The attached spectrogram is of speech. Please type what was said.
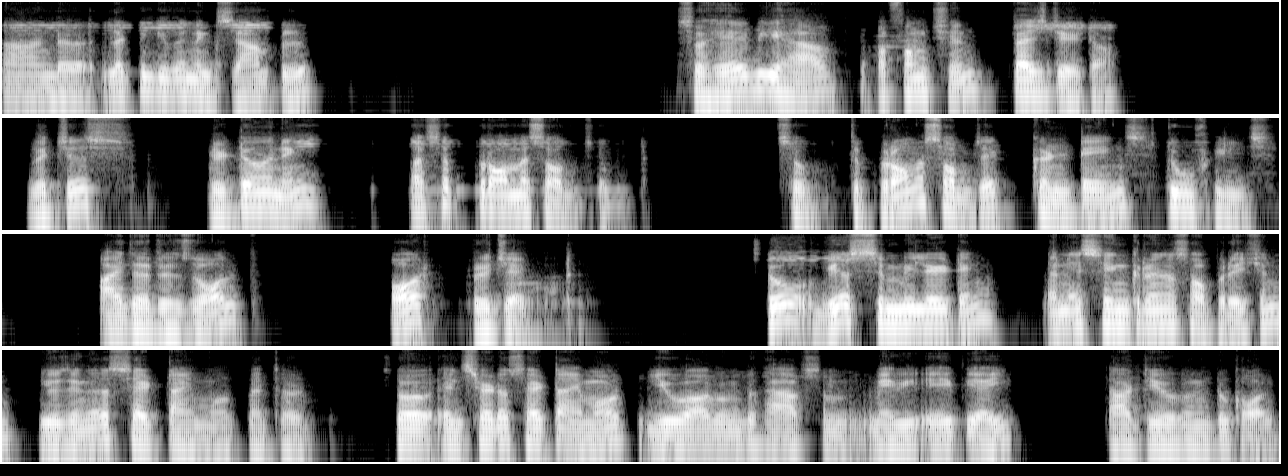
And uh, let me give an example. So here we have a function fetch data, which is returning us a promise object. So the promise object contains two fields, either resolve or reject. So we are simulating an asynchronous operation using a set timeout method. So instead of set timeout, you are going to have some maybe API that you're going to call.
